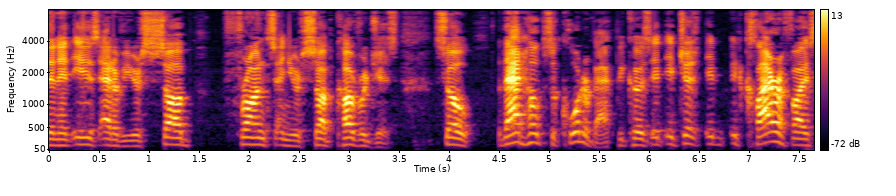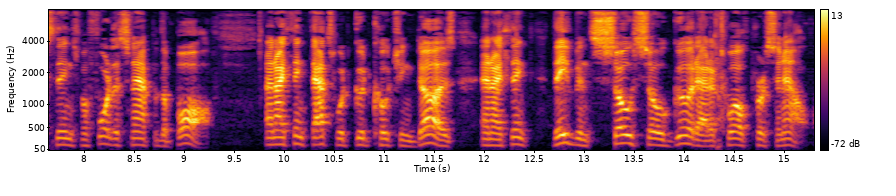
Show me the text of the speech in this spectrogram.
than it is out of your sub fronts and your sub coverages. So that helps the quarterback because it, it just it, it clarifies things before the snap of the ball. And I think that's what good coaching does. And I think they've been so, so good at a 12 personnel.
